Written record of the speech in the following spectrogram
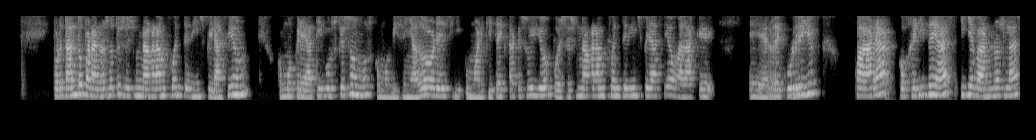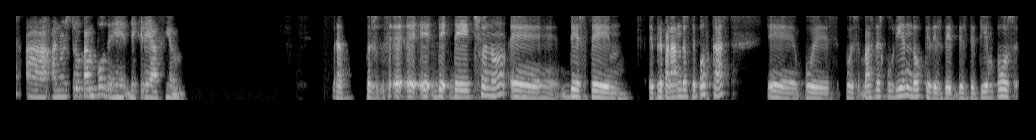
Por tanto, para nosotros es una gran fuente de inspiración, como creativos que somos, como diseñadores y como arquitecta que soy yo, pues es una gran fuente de inspiración a la que eh, recurrir para coger ideas y llevárnoslas a, nuestro campo de creación. Pues, eh, eh, eh, de, hecho, ¿no? desde preparando este podcast, pues, pues vas descubriendo que desde, desde tiempos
